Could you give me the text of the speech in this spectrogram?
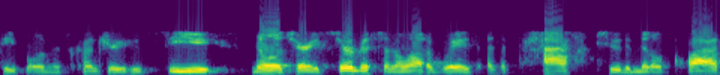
people in this country who see military service in a lot of ways as a path to the middle class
